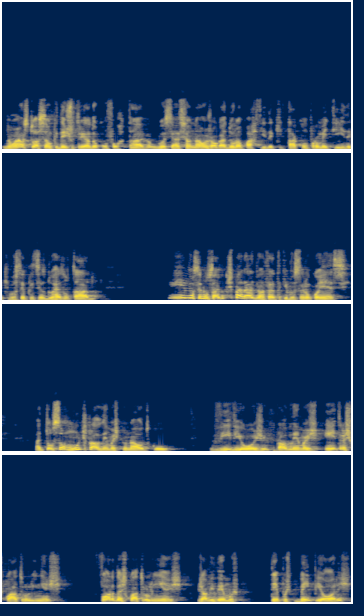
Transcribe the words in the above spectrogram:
não é uma situação que deixa o treinador confortável você acionar um jogador numa partida que está comprometida, que você precisa do resultado, e você não sabe o que esperar de um atleta que você não conhece. Então são muitos problemas que o Náutico vive hoje, problemas entre as quatro linhas, Fora das quatro linhas, já vivemos tempos bem piores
